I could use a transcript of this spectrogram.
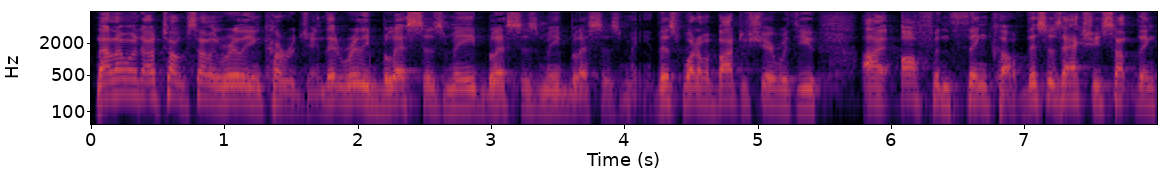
now, I want to talk something really encouraging that really blesses me, blesses me, blesses me. This, what I'm about to share with you, I often think of. This is actually something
